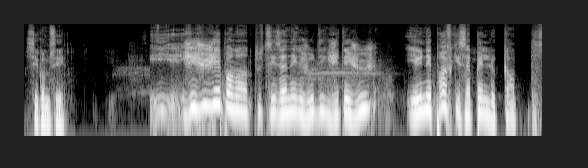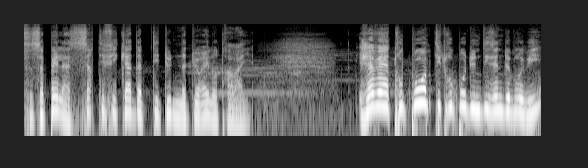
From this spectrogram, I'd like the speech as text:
C'est comme c'est. J'ai jugé pendant toutes ces années que je vous dis que j'étais juge. Il y a une épreuve qui s'appelle le CANT. Ça s'appelle un certificat d'aptitude naturelle au travail. J'avais un troupeau, un petit troupeau d'une dizaine de brebis.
